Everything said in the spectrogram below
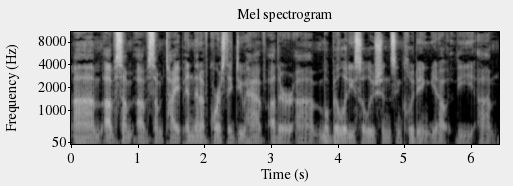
um, of some of some type. And then of course they do have other um, mobility solutions, including you know the um,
